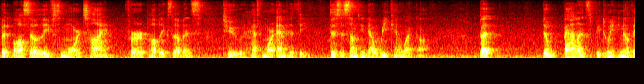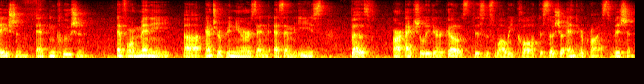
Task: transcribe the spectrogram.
but also leaves more time for public servants to have more empathy. This is something that we can work on. But the balance between innovation and inclusion, and for many uh, entrepreneurs and SMEs, both are actually their goals. This is what we call the social enterprise vision.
